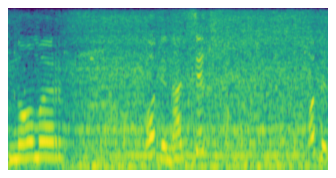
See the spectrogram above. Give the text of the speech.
Номер 11. 11.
